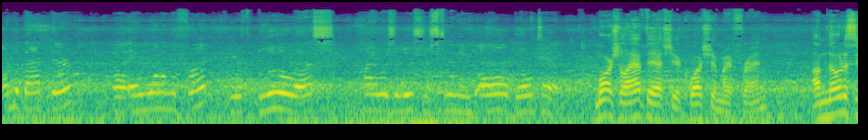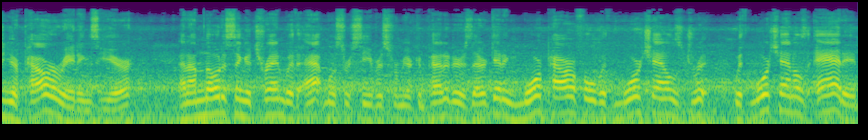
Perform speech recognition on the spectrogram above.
on the back there, uh, and one on the front with BluOS high-resolution streaming all built in. Marshall, I have to ask you a question, my friend. I'm noticing your power ratings here, and I'm noticing a trend with Atmos receivers from your competitors. They're getting more powerful with more channels with more channels added.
